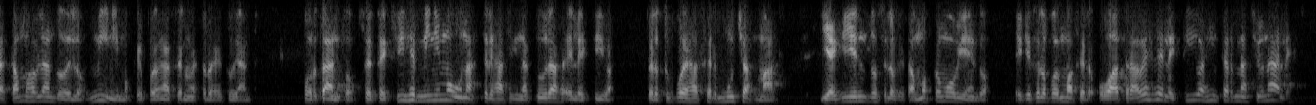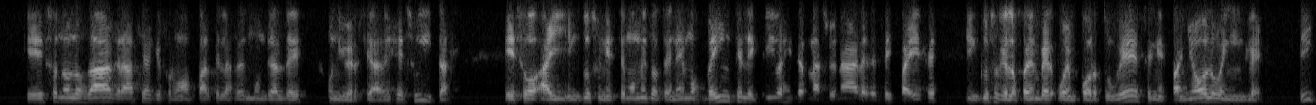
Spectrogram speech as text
estamos hablando de los mínimos que pueden hacer nuestros estudiantes. Por tanto, se te exige mínimo unas tres asignaturas electivas, pero tú puedes hacer muchas más. Y aquí entonces lo que estamos promoviendo es que eso lo podemos hacer o a través de electivas internacionales, que eso nos los da gracias a que formamos parte de la red mundial de universidades jesuitas, eso hay, incluso en este momento tenemos 20 lectivas internacionales de seis países, incluso que lo pueden ver o en portugués, en español o en inglés. ¿sí?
